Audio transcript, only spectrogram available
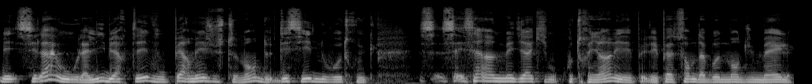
Mais c'est là où la liberté vous permet justement de d'essayer de nouveaux trucs c'est un média qui vous coûte rien. Les, plateformes d'abonnement du mail,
